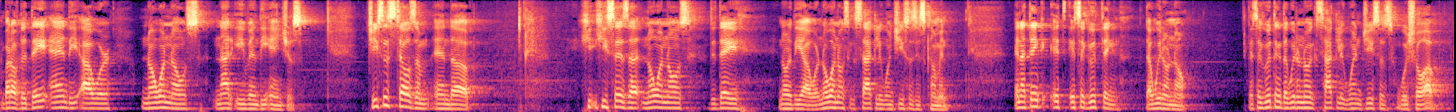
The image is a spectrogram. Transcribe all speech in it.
But of the day and the hour, no one knows, not even the angels. Jesus tells them, and uh, he, he says that no one knows the day nor the hour. No one knows exactly when Jesus is coming. And I think it, it's a good thing that we don't know. It's a good thing that we don't know exactly when Jesus will show up.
